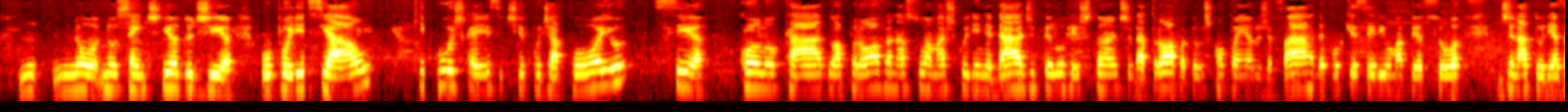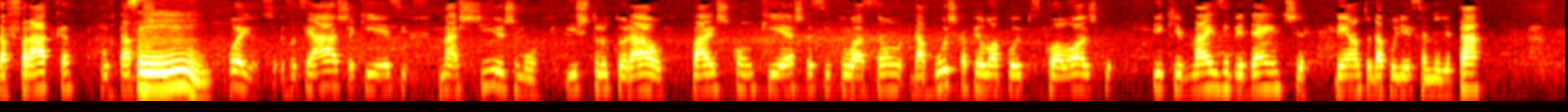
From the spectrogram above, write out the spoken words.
no, no sentido de o policial que busca esse tipo de apoio ser colocado à prova na sua masculinidade pelo restante da tropa, pelos companheiros de farda, porque seria uma pessoa de natureza fraca por estar Sim. Foi. Você acha que esse machismo estrutural faz com que esta situação da busca pelo apoio psicológico fique mais evidente dentro da polícia militar?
